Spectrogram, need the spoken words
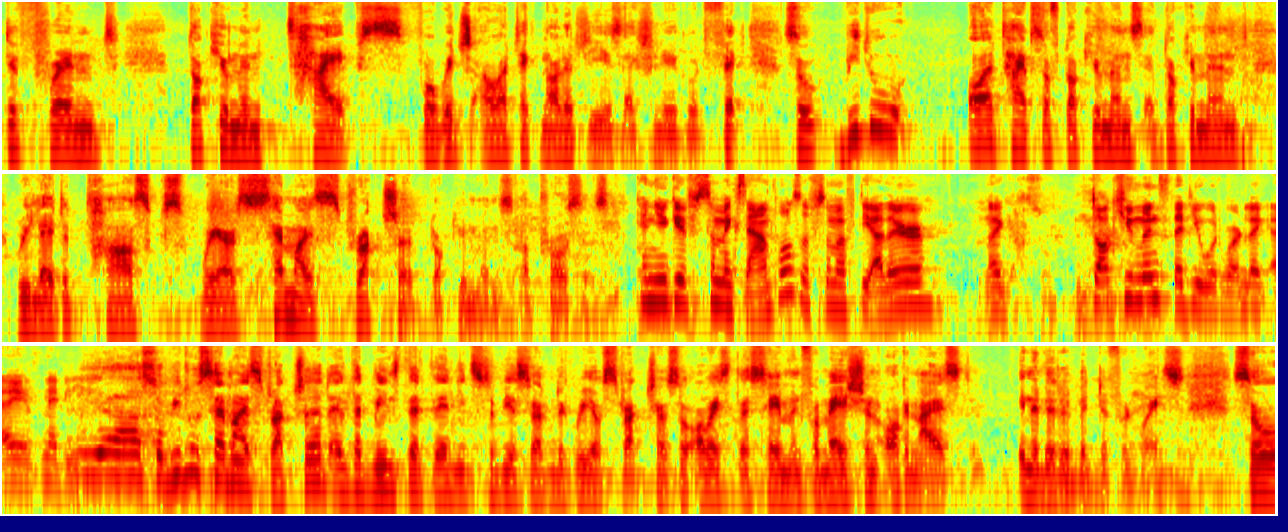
different document types for which our technology is actually a good fit. So we do all types of documents and document related tasks where semi structured documents are processed. Can you give some examples of some of the other like documents that you would work like I maybe yeah so we do semi-structured and that means that there needs to be a certain degree of structure so always the same information organized in a little bit different ways. So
